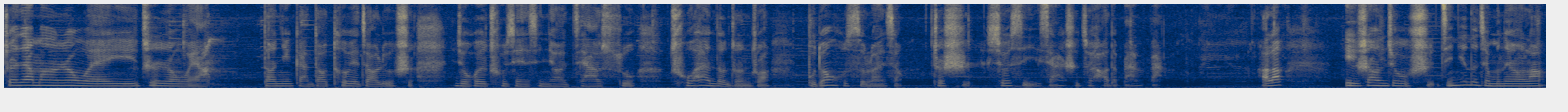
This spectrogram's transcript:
专家们认为，一致认为啊，当你感到特别焦虑时，你就会出现心跳加速、出汗等症状，不断胡思乱想。这时休息一下是最好的办法。好了。以上就是今天的节目内容了。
